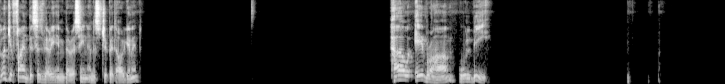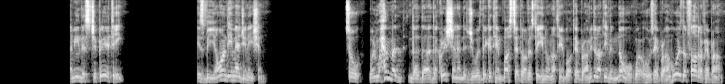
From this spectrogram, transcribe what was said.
Don't you find this is very embarrassing and a stupid argument? How Abraham will be. I mean, the stupidity is beyond imagination. So when Muhammad, the, the, the Christian and the Jews, they get him busted, obviously he know nothing about Abraham. He do not even know who's Abraham. Who is the father of Abraham?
